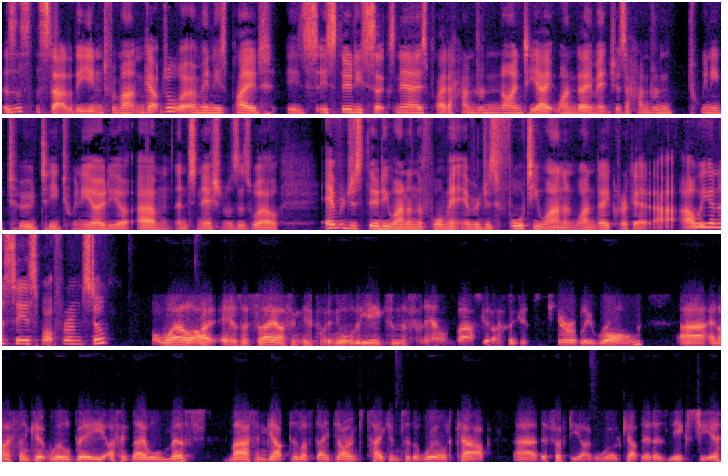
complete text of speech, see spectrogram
Is this the start of the end for Martin Guptill? I mean, he's played, he's, he's 36 now, he's played 198 one day matches, 122 T20 ODI um, internationals as well. Averages 31 in the format, averages 41 in one day cricket. Are we going to see a spot for him still? Well, I, as I say, I think they're putting all the eggs in the Finn basket. I think it's terribly wrong. Uh, and I think it will be, I think they will miss Martin Guptill if they don't take him to the World Cup uh, the 50 over World Cup that is next year.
